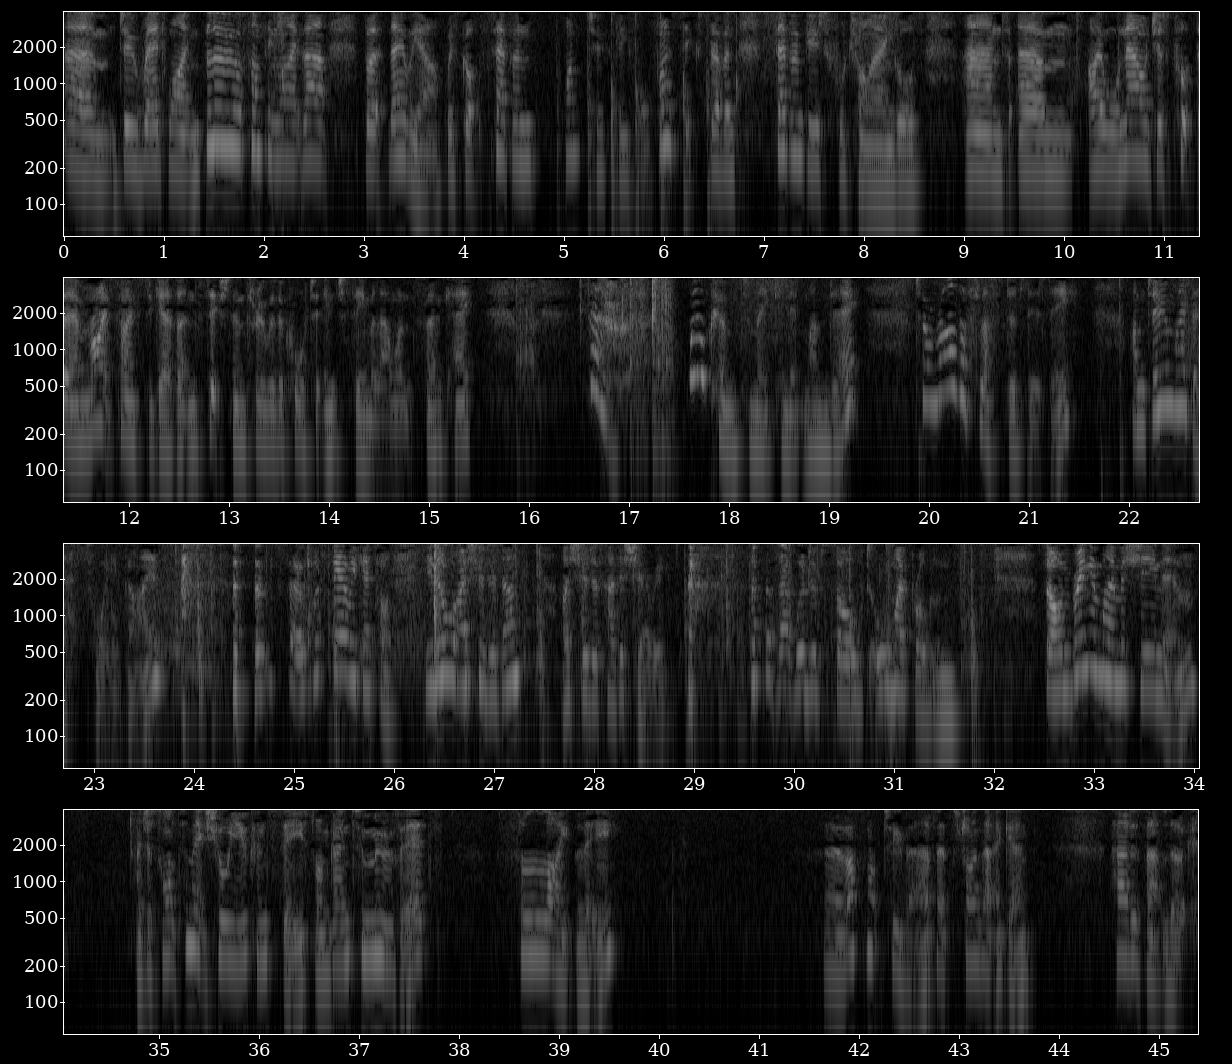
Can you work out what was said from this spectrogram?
um, do red white and blue or something like that but there we are we've got seven one, two, three, four, five, six, seven, seven beautiful triangles. And um, I will now just put them right sides together and stitch them through with a quarter inch seam allowance, okay? So, welcome to Making It Monday to rather flustered Lizzy. I'm doing my best for you guys. so we'll see how we get on. You know what I should have done? I should have had a sherry. that would have solved all my problems. So I'm bringing my machine in I just want to make sure you can see, so I'm going to move it slightly. Uh, that's not too bad. Let's try that again. How does that look?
